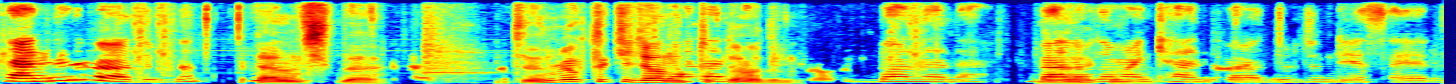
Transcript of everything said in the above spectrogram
Kendini mi öldürdün? Yanlışlıkla. Canım yoktu ki canlı Yani- toplamadım. Bana ne? Ben o zaman kendimi öldürdüm diye sayarım.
